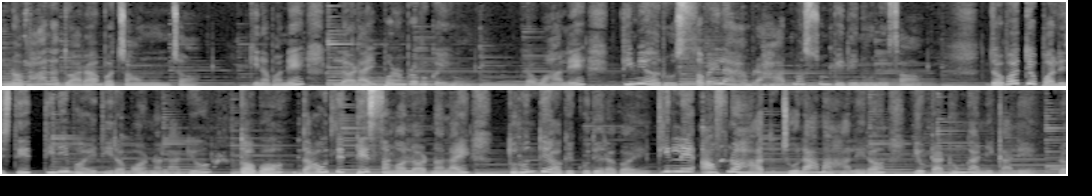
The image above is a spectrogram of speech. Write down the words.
न भालाद्वारा बचाउनुहुन्छ किनभने लडाइँ परमप्रभुकै हो र उहाँले तिमीहरू सबैलाई हाम्रा हातमा सुम्पिदिनुहुनेछ। जब त्यो परिस्थिति तिनी भएतिर बढ्न लाग्यो तब दाउदले त्यससँग लड्नलाई तुरुन्तै अघि कुदेर गए। तिनले आफ्नो हात झोलामा हालेर एउटा ढुङ्गा निकाले र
